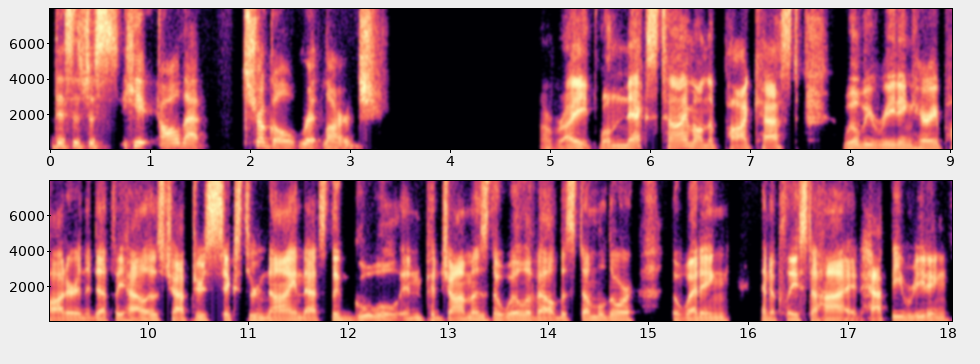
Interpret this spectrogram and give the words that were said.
this is just he, all that struggle writ large All right. Well, next time on the podcast, we'll be reading Harry Potter and the Deathly Hallows chapters six through nine. That's the ghoul in pajamas, the will of Albus Dumbledore, the wedding, and a place to hide. Happy reading.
